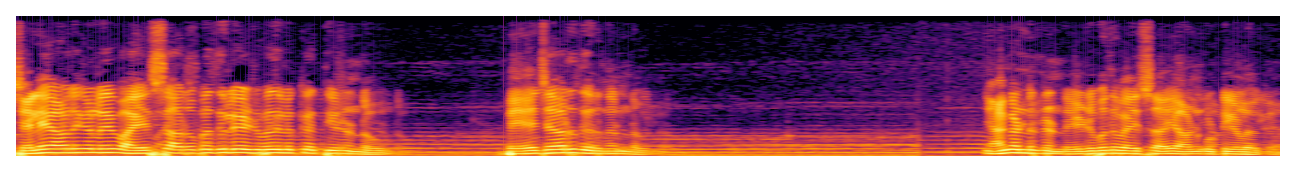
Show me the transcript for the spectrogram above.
ചില ആളുകൾ വയസ്സ് അറുപതിലും എഴുപതിലൊക്കെ എത്തിയിട്ടുണ്ടാവും. ബേജാറ് തീർന്നിട്ടുണ്ടാവും. ഞാൻ കണ്ടിട്ടുണ്ട് എഴുപത് വയസ്സായ ആൺകുട്ടികളൊക്കെ.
